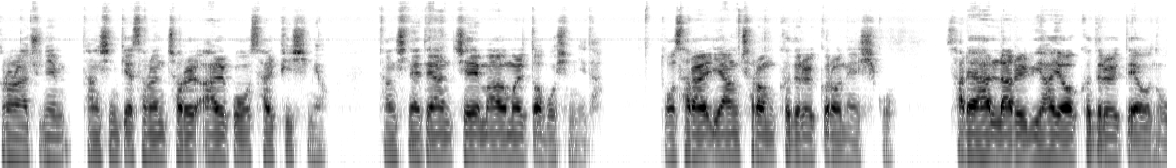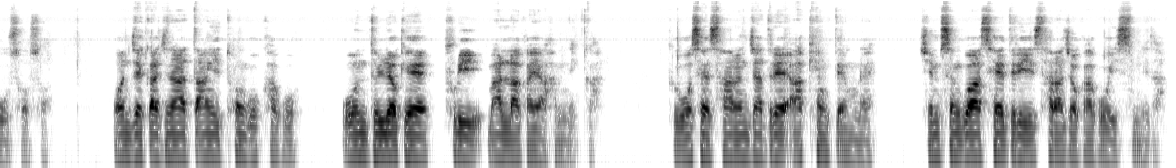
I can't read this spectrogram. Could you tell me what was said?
그러나 주님, 당신께서는 저를 알고 살피시며 당신에 대한 제 마음을 떠보십니다. 도살할 양처럼 그들을 끌어내시고 살해할 나를 위하여 그들을 떼어 놓으소서. 언제까지나 땅이 통곡하고 온 들녘에 풀이 말라가야 합니까? 그곳에 사는 자들의 악행 때문에 짐승과 새들이 사라져가고 있습니다.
